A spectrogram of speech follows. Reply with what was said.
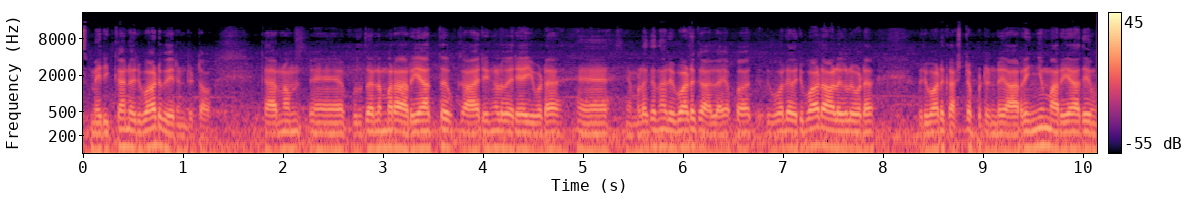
സ്മരിക്കാൻ ഒരുപാട് പേരുണ്ട് കേട്ടോ കാരണം പുതുതലമുറ അറിയാത്ത കാര്യങ്ങൾ വരെ ഇവിടെ നമ്മളൊക്കെ ഒരുപാട് കാലം അപ്പോൾ ഇതുപോലെ ഒരുപാട് ആളുകൾ ഇവിടെ ഒരുപാട് കഷ്ടപ്പെട്ടിട്ടുണ്ട്. അറിഞ്ഞും അറിയാതെയും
